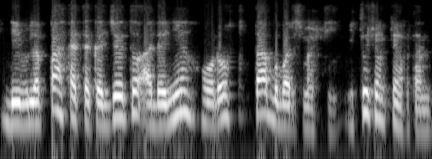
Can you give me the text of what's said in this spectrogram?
di lepas kata kerja tu adanya huruf ta berbaris mati. Itu contoh yang pertama.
